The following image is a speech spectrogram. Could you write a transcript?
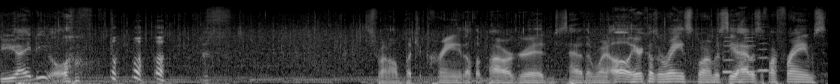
be ideal. Just run a bunch of cranes off the power grid. Just have them run. Oh, here comes a rainstorm. Let's see what happens with my frames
